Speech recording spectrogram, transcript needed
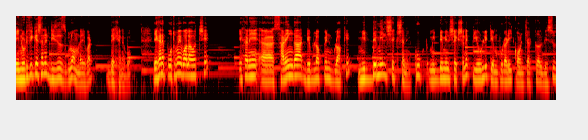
এই নোটিফিকেশানের ডিটেলসগুলো আমরা এবার দেখে নেব। এখানে প্রথমেই বলা হচ্ছে, এখানে সারেঙ্গা ডেভেলপমেন্ট ব্লকে মিড ডে মিল সেকশনে কুকড মিড ডে মিল সেকশনে পিওরলি টেম্পোরারি কন্ট্রাকচুয়াল বেসিস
